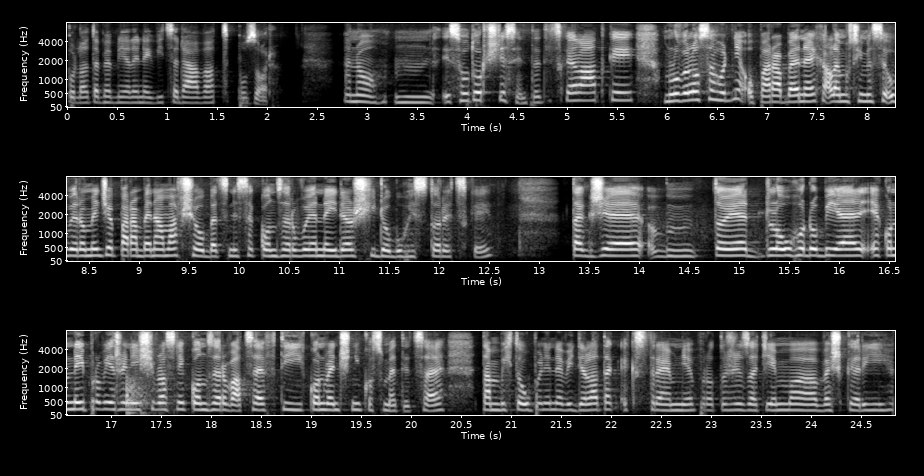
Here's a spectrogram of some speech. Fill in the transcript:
podle tebe měli nejvíce dávat pozor? No, jsou to určitě syntetické látky. Mluvilo se hodně o parabenech, ale musíme si uvědomit, že parabenama všeobecně se konzervuje nejdelší dobu historicky. Takže mm, to je dlouhodobě jako nejprověřenější vlastně konzervace v té konvenční kosmetice. Tam bych to úplně neviděla tak extrémně, protože zatím eh, veškerý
